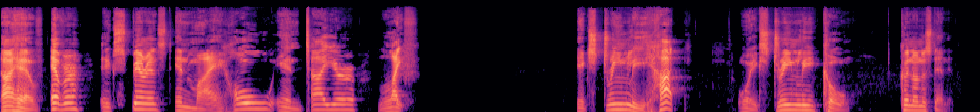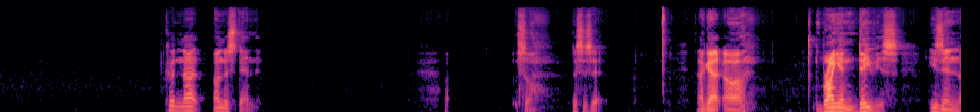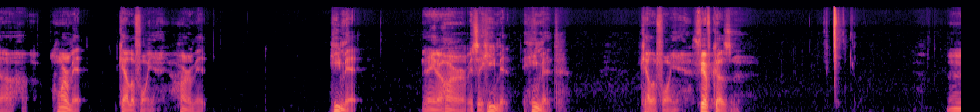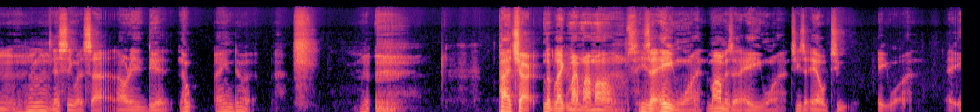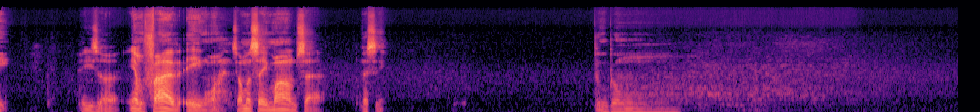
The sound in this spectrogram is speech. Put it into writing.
I have ever experienced in my whole entire life. Extremely hot or extremely cold. Couldn't understand it. Could not understand it. So this is it. I got uh Brian Davis. He's in uh Hermit, California. Hermit. Hemet. It ain't a harm. It's a he met. Hemet. California. Fifth cousin. hmm Let's see what side. I already did. Nope. I ain't do it. Pie chart look like my, my mom's. He's an A1. Mom is an A1. She's an L2. A1. A. He's a M5 A1. So I'm going to say mom's side. Let's see. Boom, boom.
